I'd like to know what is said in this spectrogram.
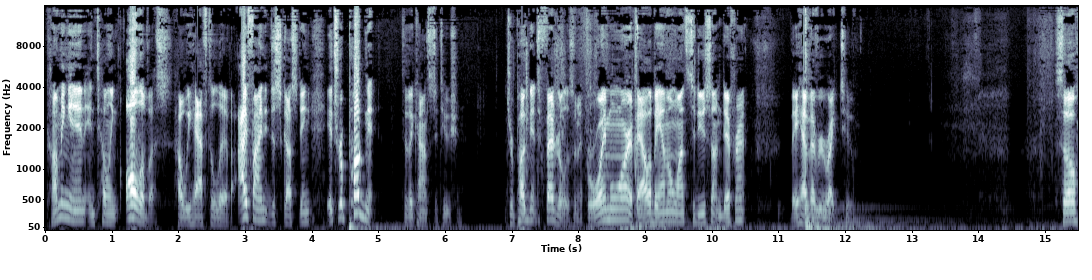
coming in and telling all of us how we have to live. I find it disgusting. It's repugnant to the Constitution. It's repugnant to federalism. If Roy Moore, if Alabama wants to do something different, they have every right to. So,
